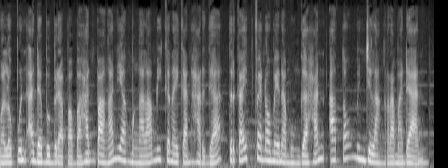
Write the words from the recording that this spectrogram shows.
Walaupun ada beberapa bahan pangan yang mengalami kenaikan harga terkait fenomena munggahan atau menjelang Ramadan.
